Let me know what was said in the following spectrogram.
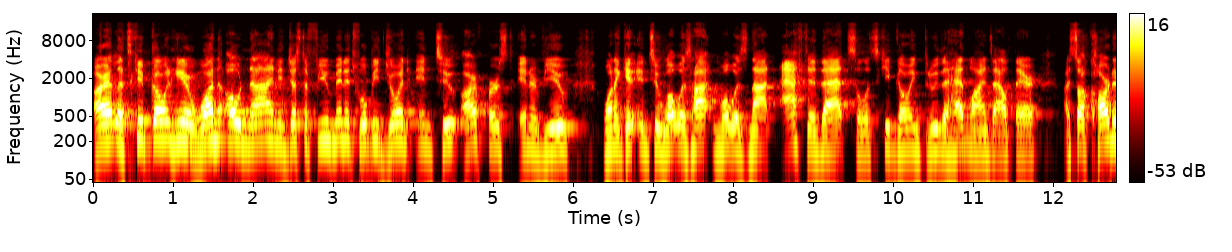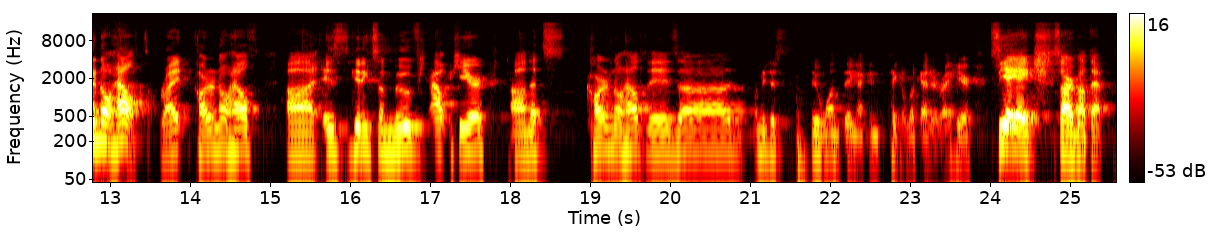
All right, let's keep going here. 109 in just a few minutes. We'll be joined into our first interview. Want to get into what was hot and what was not after that. So let's keep going through the headlines out there. I saw Cardinal Health, right? Cardinal Health uh, is getting some move out here. Um, that's Cardinal Health is. Uh, let me just do one thing. I can take a look at it right here. CAH. Sorry about that.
